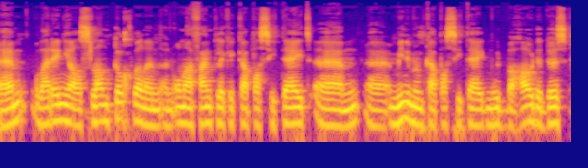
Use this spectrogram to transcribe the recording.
Um, waarin je als land toch wel een, een onafhankelijke capaciteit, um, uh, minimumcapaciteit moet behouden. Dus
